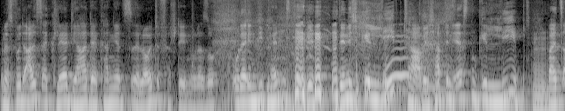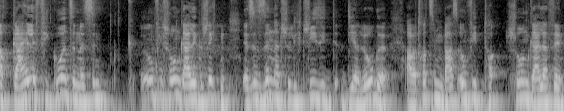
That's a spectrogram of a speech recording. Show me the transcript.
und es wird alles erklärt, ja, der kann jetzt äh, Leute verstehen oder so. Oder Independence Day, den, den ich geliebt habe. Ich habe den ersten geliebt, weil es auch geile Figuren sind. Es sind irgendwie schon geile Geschichten. Es sind natürlich cheesy Dialoge, aber trotzdem war es irgendwie schon ein geiler Film.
